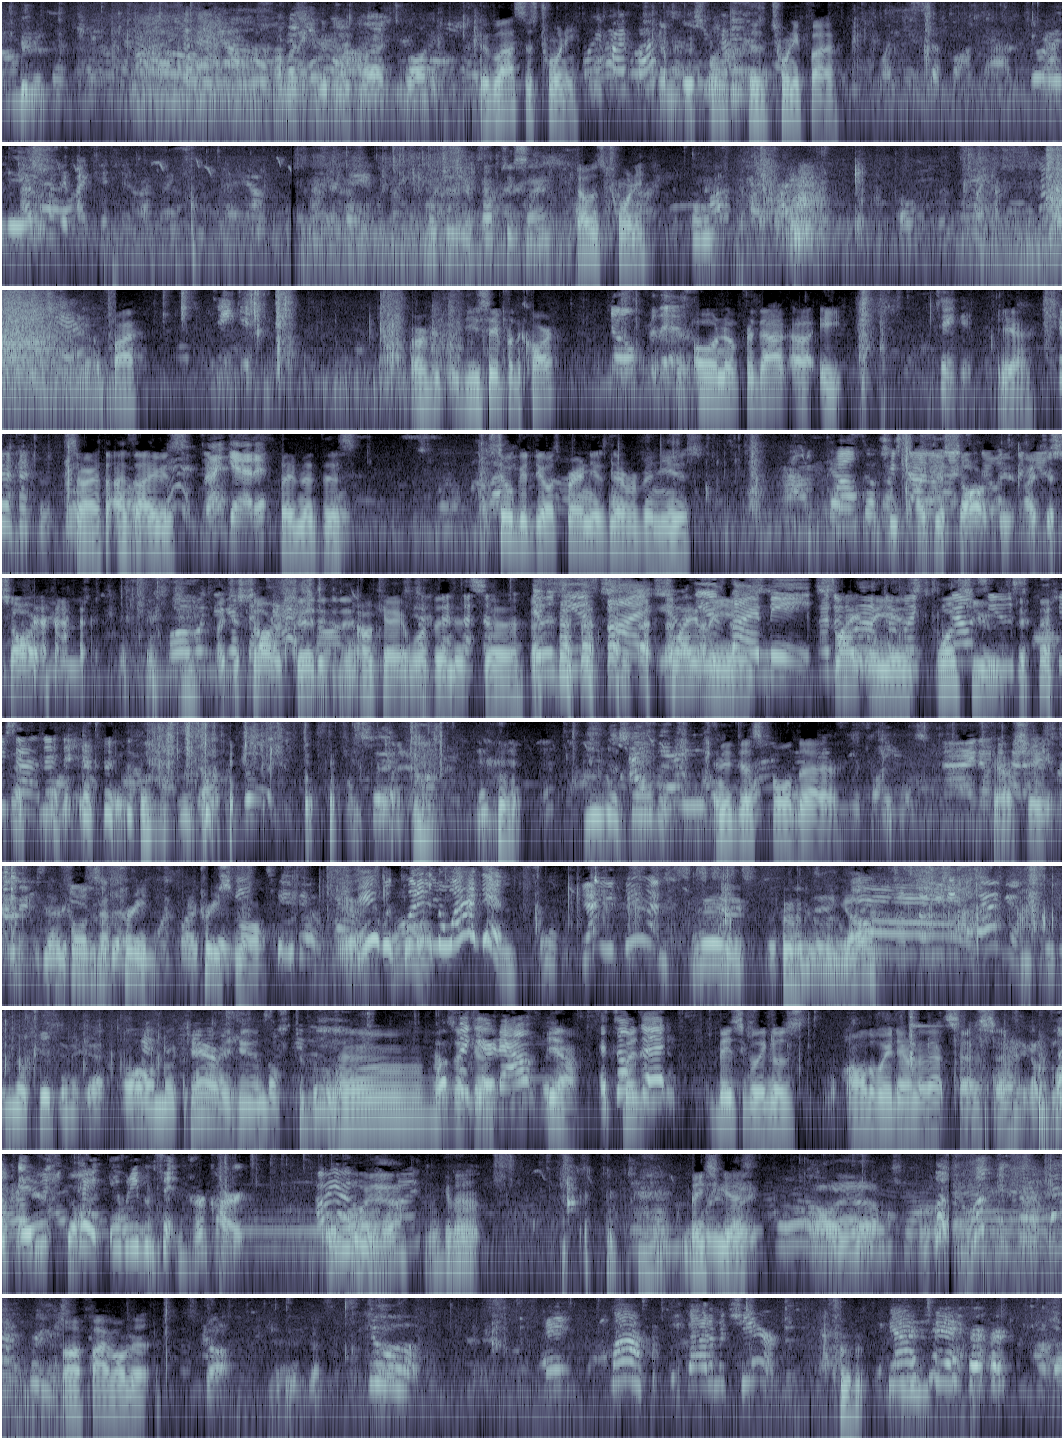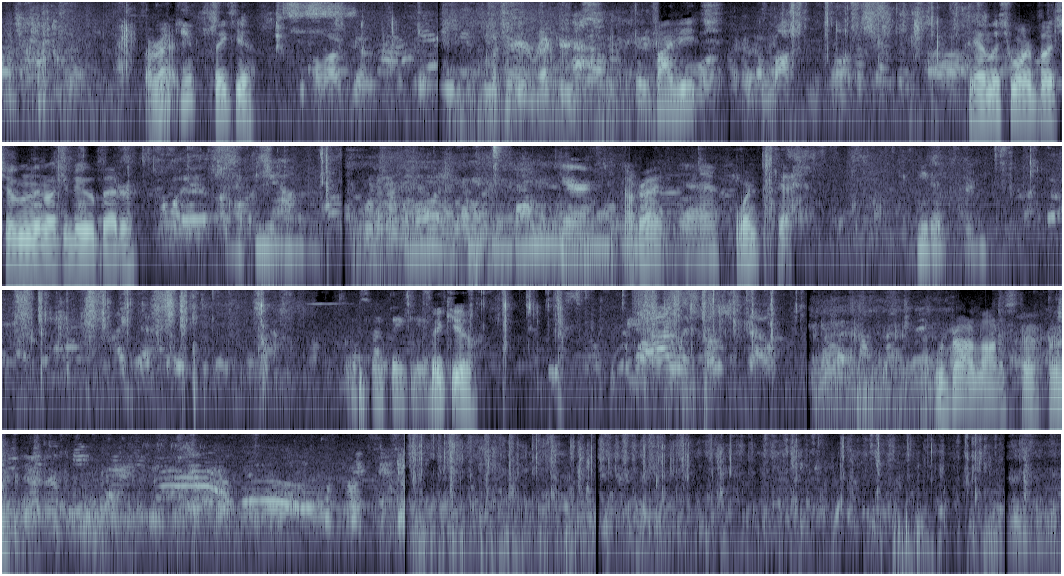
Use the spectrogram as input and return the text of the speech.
How much would your glass bottle? The glass is 20. Twenty-five bucks. And this one? This is 25. I put it in my kitchen. I was like, How much is your Pepsi sign? That was 20. 20. Uh, Five. Or do you say for the car? No, for this. Oh, no, for that, uh, eight. Take it. Yeah. Sorry, I, th- I thought he was. I get it. thought he meant this. Still a good deal. It's brand new. It's never been used. Well, she said. I just saw it. I just saw it used. I just saw her sit in it. Okay, well then it's uh, It was used by, it was Slightly used by used. me. slightly used. Once used. She sat in it. You just sold it. and it does fold. Uh, I yeah, know. see, it folds a pretty, pretty small. Hey, we put it in the wagon. Yeah, you can. Hey, there you go. Oh, you get a wagon. There's no kids in it yet. Oh, no carry handles to boot. Uh, We'll figure go? it out. Yeah, It's all But- good. basically it goes all the way down to that size. So Look, it, would- hey, it would even fit in her cart. Oh yeah. Oh, yeah? look at that. Thanks, you guys. Oh, yeah. Look, look, it's right back for you. Uh, five on that. Hey, Ma, we got him a chair. We got a chair. All right. Thank you. How much are your records? Five each. Yeah, unless you want a bunch of them, then I can do it better. Here. All right. Yeah. One. Okay. Listen, thank you. Thank you. We brought a lot of stuff. Huh?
